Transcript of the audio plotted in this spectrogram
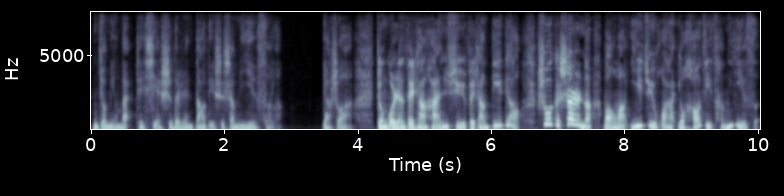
你就明白这写诗的人到底是什么意思了。要说啊，中国人非常含蓄，非常低调。说个事儿呢，往往一句话有好几层意思，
